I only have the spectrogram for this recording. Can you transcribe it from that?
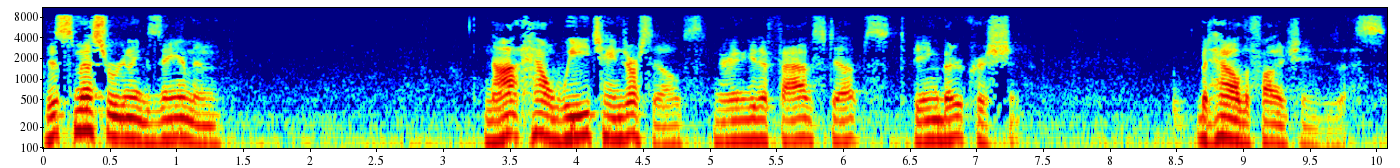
This semester, we're going to examine not how we change ourselves. We're going to get a five steps to being a better Christian, but how the Father changes us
